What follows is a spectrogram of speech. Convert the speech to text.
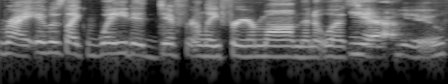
Right. It was like weighted differently for your mom than it was Yeah. for you.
